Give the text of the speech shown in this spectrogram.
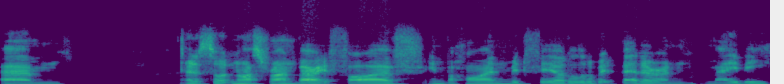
Um, I just thought nice run, barrier five in behind midfield, a little bit better, and maybe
